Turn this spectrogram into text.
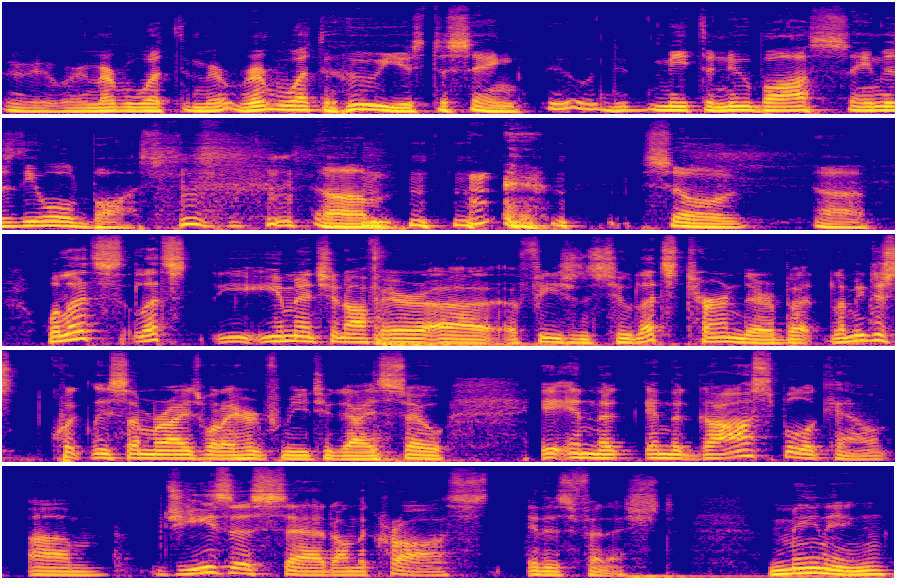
Remember what the remember what the Who used to sing: "Meet the new boss, same as the old boss." um, so uh, Well, let's let's. You mentioned off air uh, Ephesians two. Let's turn there, but let me just quickly summarize what I heard from you two guys. So, in the in the gospel account, um, Jesus said on the cross, "It is finished," meaning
